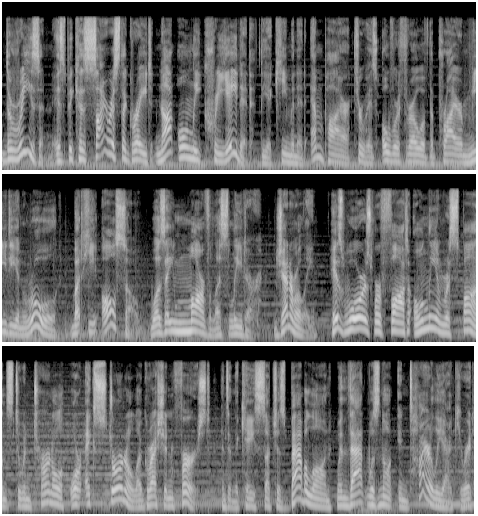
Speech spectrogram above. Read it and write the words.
The reason is because Cyrus the Great not only created the Achaemenid Empire through his overthrow of the prior Median rule, but he also was a marvelous leader. Generally, his wars were fought only in response to internal or external aggression first, and in the case such as Babylon, when that was not entirely accurate,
